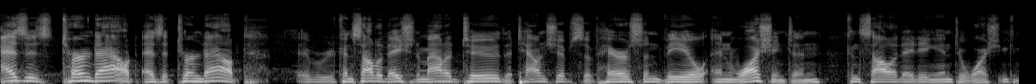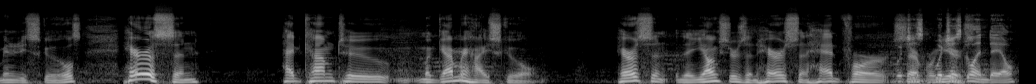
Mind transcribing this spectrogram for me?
as is turned out, as it turned out, uh, consolidation amounted to the townships of Harrison, Veale, and Washington consolidating into Washington Community Schools. Harrison had come to Montgomery High School. Harrison, the youngsters in Harrison had for Which is which years. is Glendale.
